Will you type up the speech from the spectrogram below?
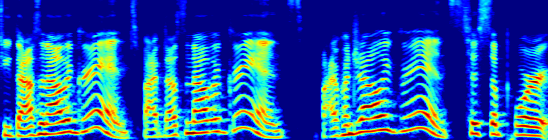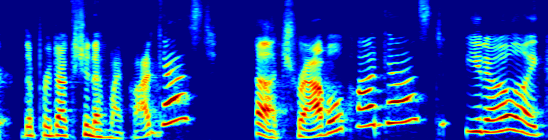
$2,000 grants, $5,000 grants, $500 grants to support the production of my podcast a travel podcast, you know, like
